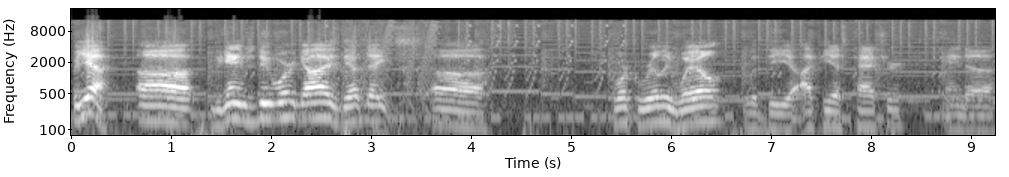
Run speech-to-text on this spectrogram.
but yeah, uh, the games do work, guys. The updates uh, work really well with the uh, IPS patcher, and uh,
